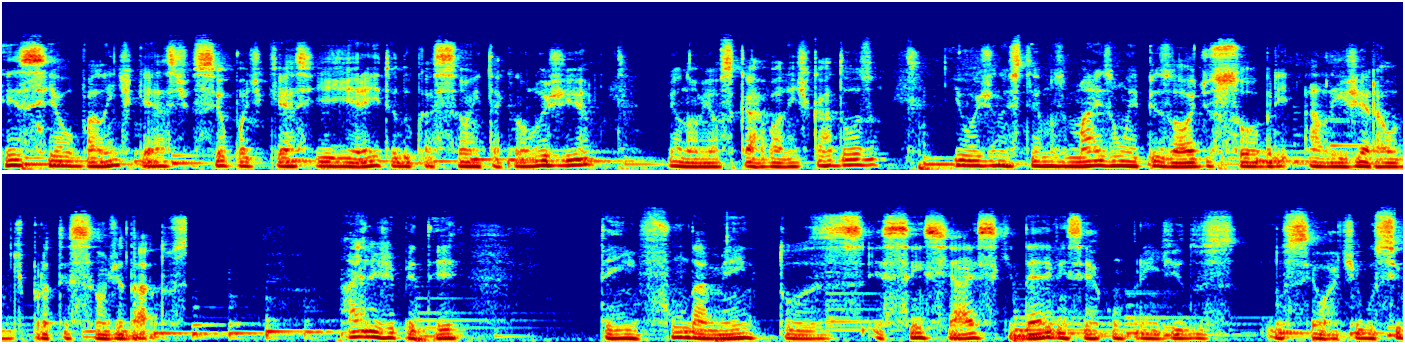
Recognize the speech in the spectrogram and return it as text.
Esse é o ValenteCast, o seu podcast de Direito, Educação e Tecnologia. Meu nome é Oscar Valente Cardoso e hoje nós temos mais um episódio sobre a Lei Geral de Proteção de Dados. A LGPD tem fundamentos essenciais que devem ser compreendidos no seu artigo 2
